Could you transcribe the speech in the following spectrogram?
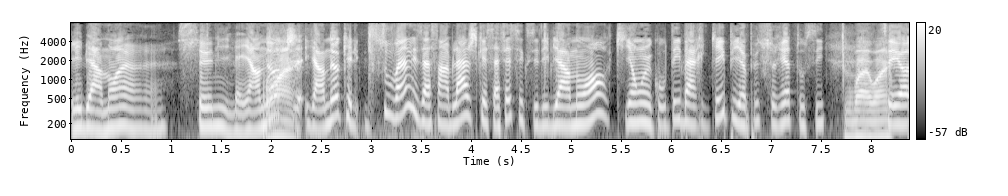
les bières noires euh, semi. Mais il y en a, Ouais. il y en a que souvent les assemblages, ce que ça fait, c'est que c'est des bières noires qui ont un côté barriqué puis un peu surette aussi. Ouais, ouais. C'est hot.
